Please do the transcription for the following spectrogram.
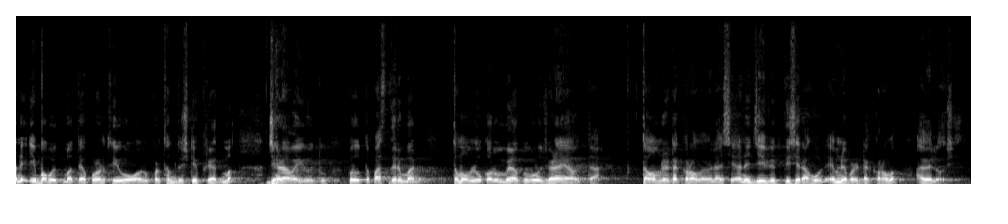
અને એ બાબતમાં તે અપહરણ થયું હોવાનું પ્રથમ દ્રષ્ટિ ફરિયાદમાં જણાવાયું હતું. પરંતુ તપાસ દરમિયાન તમામ લોકોનું મેળાપણું જણાયા આવતા તમામને ટકરાવવામાં આવેલા છે અને જે વ્યક્તિ છે રાહુલ એમને પણ ટકરાવવામાં આવેલો છે.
